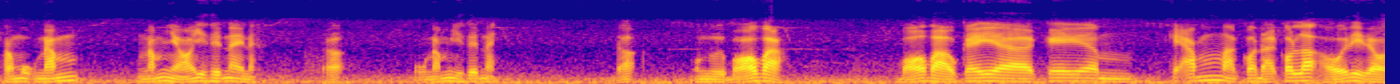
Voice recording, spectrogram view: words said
khoảng một nắm một nắm nhỏ như thế này nè. Đó một nắm như thế này. Đó mọi người bỏ vào. Bỏ vào cái à, cái cái ấm mà có đã có lá ổi đi rồi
